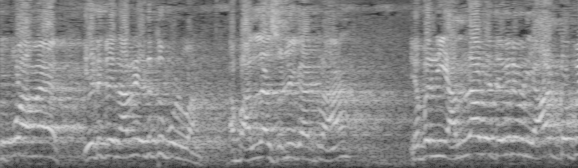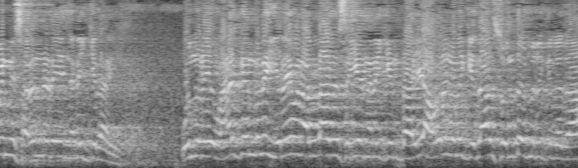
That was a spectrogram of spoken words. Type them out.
எப்போ அவன் எடுக்கிறனாலும் எடுத்துக் கொள்வான். அப்ப அல்லாஹ் சொல்லி காட்டுறான் எப்ப நீ அல்லாவை தவிர ஒரு யார்கிட்ட போய் நீ சரணடைய நினைக்கிறாய்? உன்னுடைய வணக்கங்களை இறைவன் அல்லாத செய்ய நினைக்கின்றாயே அவர்களுக்கு ஏதாவது சொந்தம் இருக்கிறதா?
